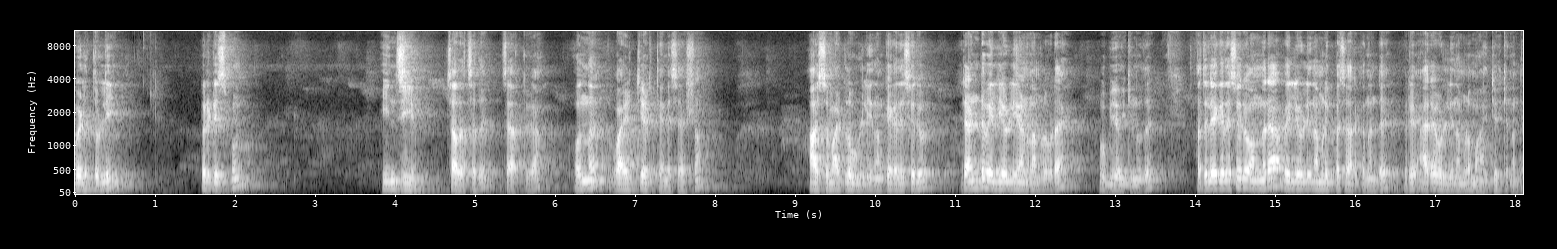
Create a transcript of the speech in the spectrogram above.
വെളുത്തുള്ളി ഒരു ടീസ്പൂൺ ഇഞ്ചിയും ചതച്ചത് ചേർക്കുക. ഒന്ന് വഴറ്റിയെടുത്തതിന് ശേഷം ആവശ്യമായിട്ടുള്ള ഉള്ളി. നമുക്ക് ഏകദേശം ഒരു രണ്ട് വലിയ ഉള്ളിയാണ് നമ്മളിവിടെ ഉപയോഗിക്കുന്നത്. അതിൽ ഏകദേശം ഒരു ഒന്നര വലിയ ഉള്ളി നമ്മളിപ്പോൾ ചേർക്കുന്നുണ്ട്. ഒരു അര ഉള്ളി നമ്മൾ മാറ്റി വയ്ക്കുന്നുണ്ട്.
